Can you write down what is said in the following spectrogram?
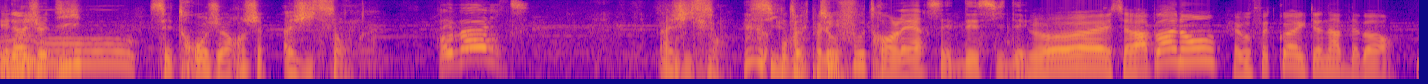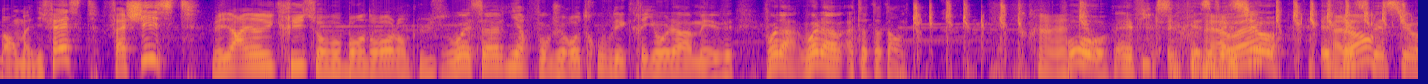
et là je dis, c'est trop Georges, agissons. Révolte Agissons, s'il On te plaît. tout foutre en l'air, c'est décidé. Ouais, ça va pas, non? Et vous faites quoi avec nappes d'abord? Bah on manifeste, fasciste! Mais y a rien écrit sur vos banderoles en plus. Ouais, ça va venir, faut que je retrouve les criolas, mais voilà, voilà, attends, attends, Oh FX, Effets Ah ouais spéciaux Effets Alors spéciaux.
